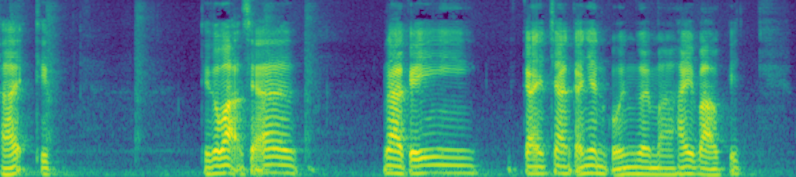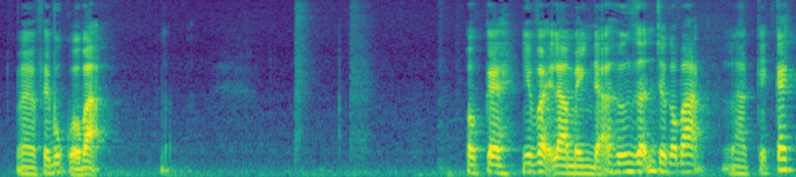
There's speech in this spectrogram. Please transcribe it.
Đấy, thì thì các bạn sẽ ra cái cái trang cá nhân của người mà hay vào cái ờ, Facebook của bạn. Ok, như vậy là mình đã hướng dẫn cho các bạn là cái cách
